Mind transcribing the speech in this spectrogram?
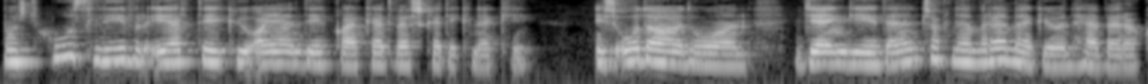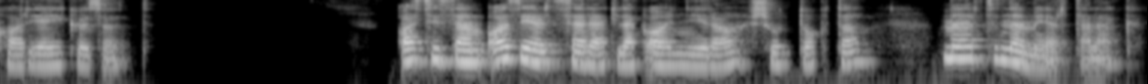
Most húsz livr értékű ajándékkal kedveskedik neki, és odaadóan, gyengéden, csak nem remegőn hever a karjai között. Azt hiszem, azért szeretlek annyira, suttogta, mert nem értelek.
